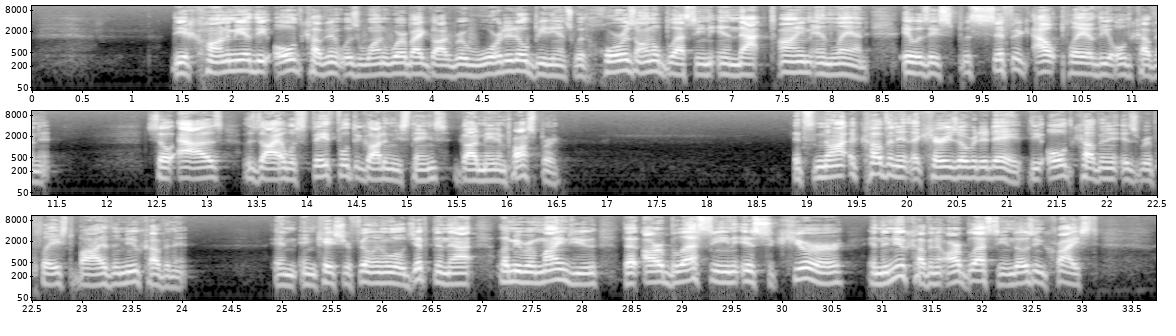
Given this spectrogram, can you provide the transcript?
The economy of the old covenant was one whereby God rewarded obedience with horizontal blessing in that time and land. It was a specific outplay of the old covenant. So, as Uzziah was faithful to God in these things, God made him prosper. It's not a covenant that carries over today. The old covenant is replaced by the new covenant. And in case you're feeling a little gypped in that, let me remind you that our blessing is secure in the new covenant. Our blessing, those in Christ,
